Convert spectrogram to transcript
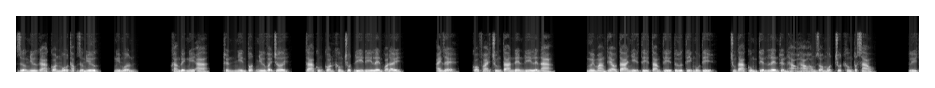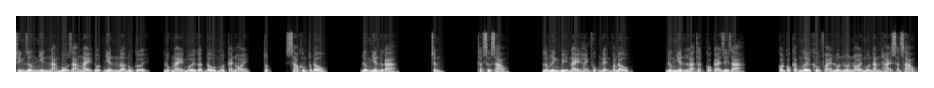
dường như gà con mổ thóc dường như, nghĩ muốn. Khẳng định nghĩ a, thuyền nhìn tốt như vậy chơi, ta cũng còn không chút đi đi lên qua đây. Anh rể, có phải chúng ta nên đi lên a? Ngươi mang theo ta nhị tỷ, tam tỷ, tứ tỷ, ngũ tỷ chúng ta cùng tiến lên thuyền hảo hảo hóng gió một chút không tốt sao? Lý chính dương nhìn nàng bộ dáng này đột nhiên nợ nụ cười, lúc này mới gật đầu một cái nói, tốt, sao không tốt đâu? Đương nhiên được a. Chân, thật sự sao? Lâm linh bị này hạnh phúc nện vắng đầu. Đương nhiên là thật có cái gì giả? Còn có các ngươi không phải luôn luôn nói muốn ăn hải sản sao?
